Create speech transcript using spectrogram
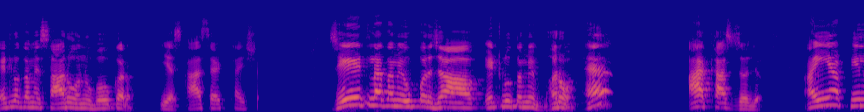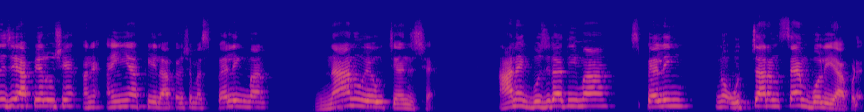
એટલો તમે સારો અનુભવ કરો. યસ આ સેટ થાય છે. જેટલા તમે ઉપર જાઓ, એટલું તમે ભરો, હે? આ ખાસ જોજો. અહીંયા ફીલ જે આપેલું છે અને અહીંયા ફીલ આપેલું છે સ્પેલિંગમાં નાનું એવું ચેન્જ છે. આને ગુજરાતીમાં સ્પેલિંગ નો ઉચ્ચારણ સેમ બોલીએ આપણે.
